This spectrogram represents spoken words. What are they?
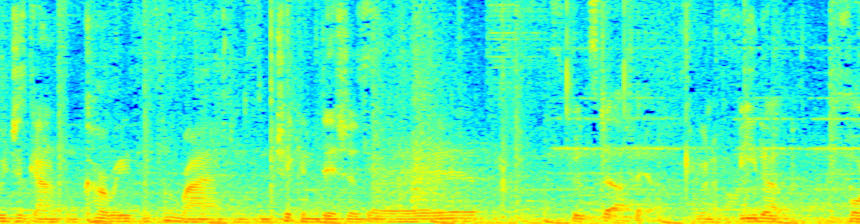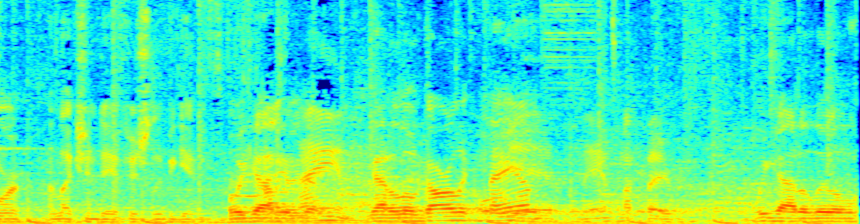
We just got some curries and some rice and some chicken dishes. Good stuff here. We're gonna feed up before election day officially begins. What we got here? Oh, we got, got a little garlic oh, naan. Yeah, nan's my favorite. We got a little,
